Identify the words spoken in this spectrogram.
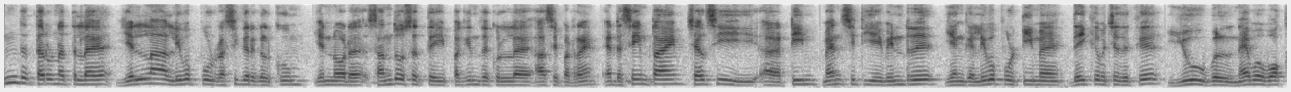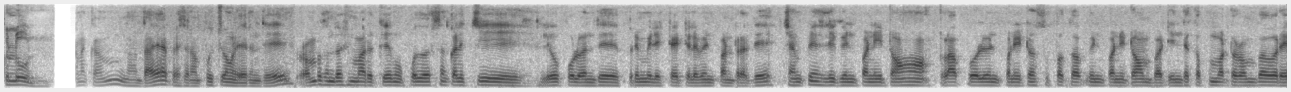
இந்த தருணத்துல எல்லா லிவர்பூல் ரசிகர்களுக்கும் என்னோட சந்தோஷத்தை பகிர்ந்து கொள்ள ஆசைப்படுறேன். At the same time Chelsea team man சிட்டியை வென்று எங்க லிவர்பூல் டீமை ஜெயிக்க வச்சதுக்கு you will never walk alone வணக்கம். நான் தயா பேசுகிறேன் பூச்சவங்கிலிருந்து ரொம்ப சந்தோஷமாக இருக்குது முப்பது வருஷம் கழித்து லிவர்பூல் வந்து பிரீமியர் லீக் டைட்டில் வின் பண்ணுறது சாம்பியன்ஸ் லீக் வின் பண்ணிட்டோம். கிளாப் போல் வின் பண்ணிட்டோம். சூப்பர் கப் வின் பண்ணிட்டோம். பட் இந்த கப் மட்டும் ரொம்ப ஒரு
